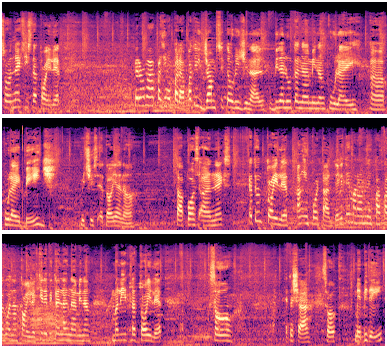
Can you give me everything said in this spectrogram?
So, next is the toilet. Pero kung makapansin mo pala, pati yung jump seat na original, binalutan namin ng kulay uh, kulay beige, which is ito, yan o. Oh. Tapos, uh, next, Itong toilet, ang importante, ito yung marami nagpapagawa ng toilet. Kinabitan lang namin ng maliit na toilet. So, ito siya. So, may bidet.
